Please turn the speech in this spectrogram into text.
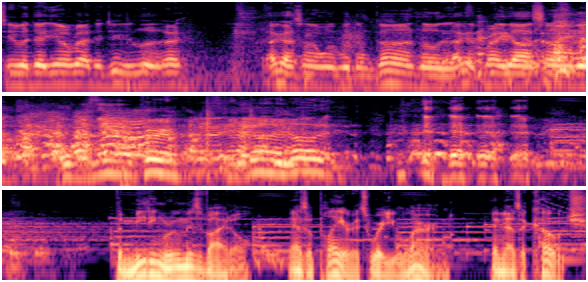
See what that young Rodney Jesus look, right? I got some with, with them guns loaded. I gotta bring y'all some with, with my man Per, them guns loaded. the meeting room is vital. As a player, it's where you learn. And as a coach,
